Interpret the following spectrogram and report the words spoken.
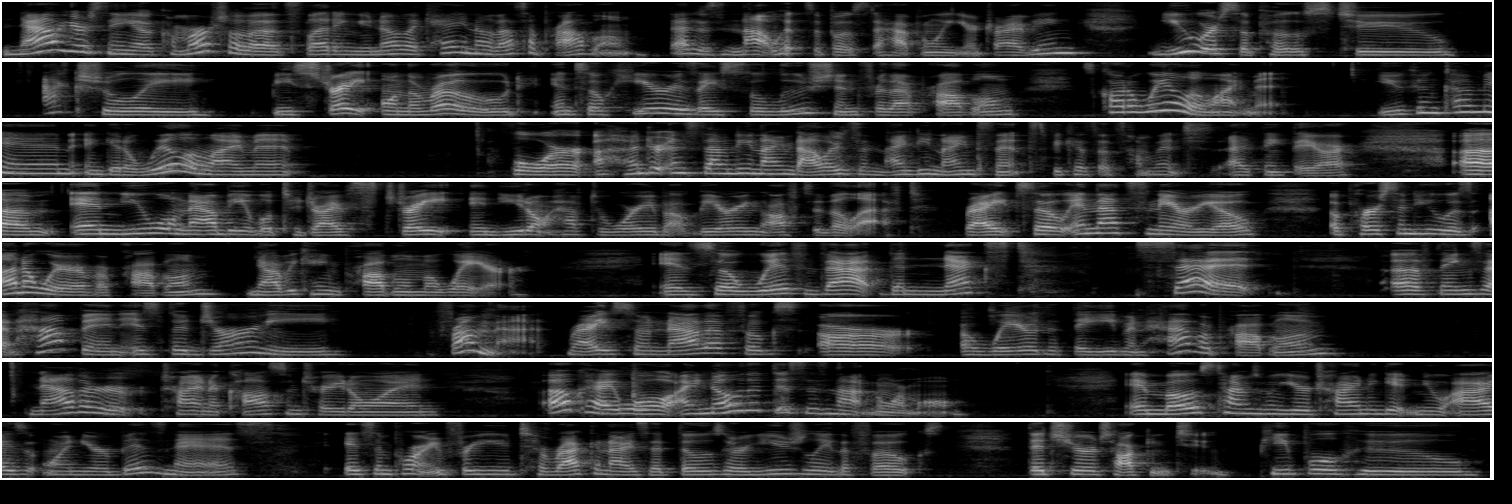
Now you're seeing a commercial that's letting you know, like, hey, no, that's a problem. That is not what's supposed to happen when you're driving. You were supposed to actually be straight on the road. And so here is a solution for that problem. It's called a wheel alignment. You can come in and get a wheel alignment for $179.99 because that's how much I think they are. Um, and you will now be able to drive straight and you don't have to worry about veering off to the left, right? So, in that scenario, a person who was unaware of a problem now became problem aware. And so, with that, the next set of things that happen is the journey from that, right? So, now that folks are aware that they even have a problem, now they're trying to concentrate on okay, well, I know that this is not normal. And most times when you're trying to get new eyes on your business, it's important for you to recognize that those are usually the folks that you're talking to. People who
